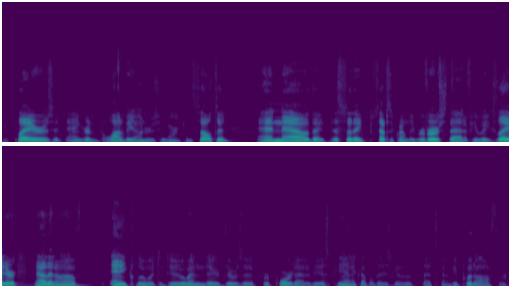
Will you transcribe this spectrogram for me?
the players. It angered a lot of the owners who weren't consulted. And now they, the, so they subsequently reversed that a few weeks later. Now they don't have any clue what to do. And there, there was a report out of ESPN a couple days ago that that's going to be put off for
